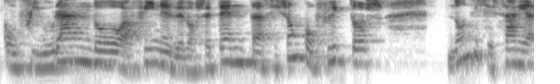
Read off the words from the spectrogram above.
configurando a fines de los 70 y son conflictos no necesarios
